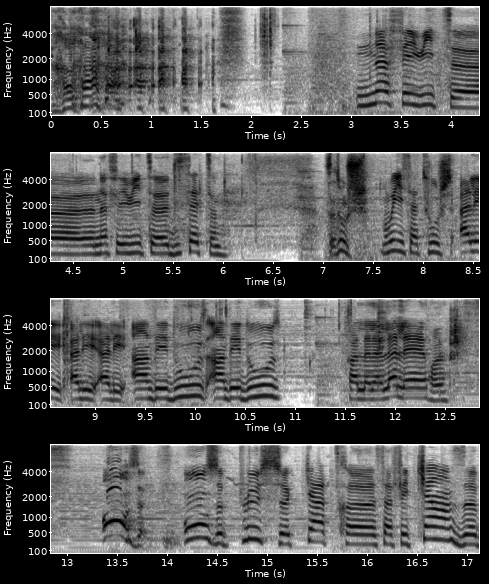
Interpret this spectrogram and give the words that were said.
9 et 8, euh, 9 et 8, euh, 17. Ça touche. Oui, ça touche. Allez, allez, allez. 1 des 12, 1 des 12. Tralala l'air. 11 11 plus 4, euh, ça fait 15,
